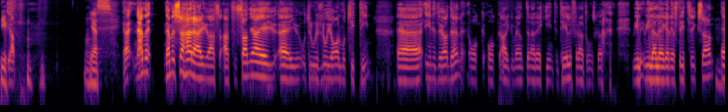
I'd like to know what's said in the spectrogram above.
Biff. Ja. Mm. Ja, Yes. nej, men, nej men så här är det ju alltså att Sanja är ju, är ju otroligt lojal mot sitt team. Eh, in i döden och, och argumenten räcker inte till för att hon ska vill- vilja lägga ner stridsyxan. Eh,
